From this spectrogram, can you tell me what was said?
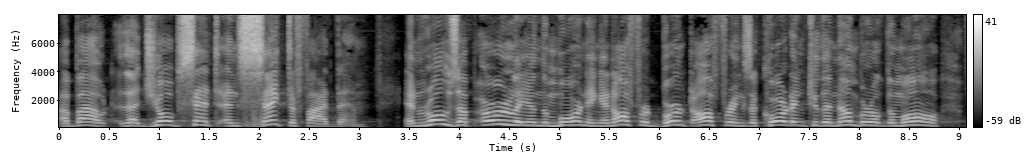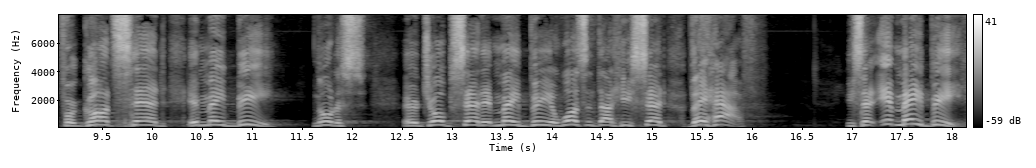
about that Job sent and sanctified them and rose up early in the morning and offered burnt offerings according to the number of them all. For God said, It may be. Notice, uh, Job said, It may be. It wasn't that he said, They have. He said, It may be.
